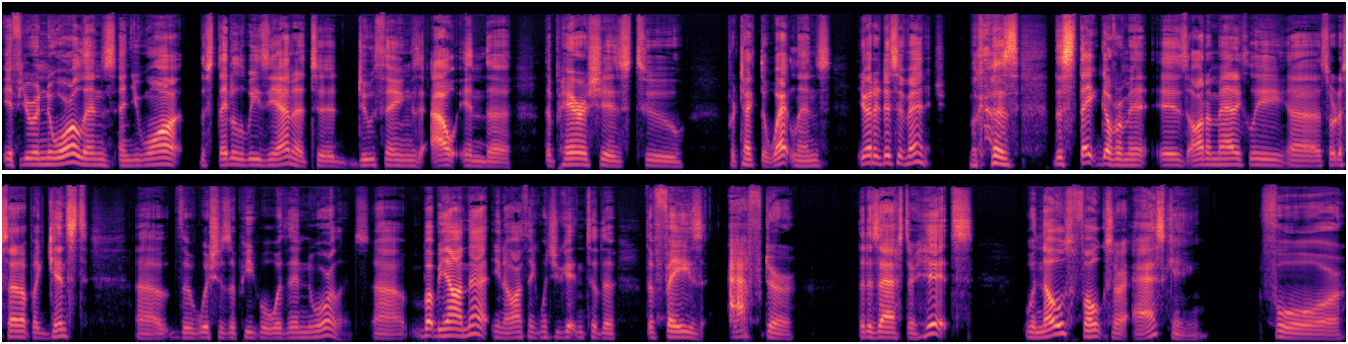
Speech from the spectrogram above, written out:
if you're in New Orleans and you want the state of Louisiana to do things out in the the parishes to protect the wetlands, you're at a disadvantage because the state government is automatically uh, sort of set up against uh, the wishes of people within New Orleans. Uh, but beyond that, you know, I think once you get into the the phase after the disaster hits, when those folks are asking for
